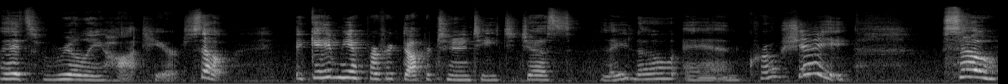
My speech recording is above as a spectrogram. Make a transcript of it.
it's really hot here. So, it gave me a perfect opportunity to just lay low and crochet. So,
